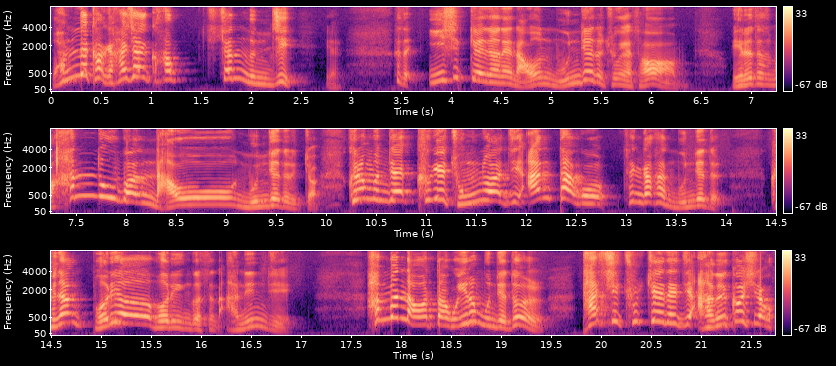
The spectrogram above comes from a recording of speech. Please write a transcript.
완벽하게 하셨는지. 예. 그래서 20개년에 나온 문제들 중에서 예를 들어서 뭐 한두 번 나온 문제들 있죠. 그런 문제 크게 중요하지 않다고 생각한 문제들. 그냥 버려버린 것은 아닌지. 한 번 나왔다고 이런 문제들 다시 출제되지 않을 것이라고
